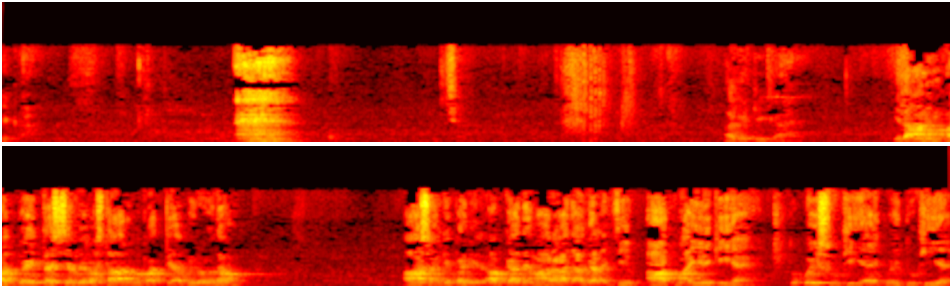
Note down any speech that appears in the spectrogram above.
ये कहा। अच्छा। आगे टीका है। इधानी अद्वैत व्यवस्था अनुपत्या विरोधम आशंक पर अब कहते हैं, महाराज, अगर जीव आत्मा एक ही है तो कोई सुखी है, कोई दुखी है,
